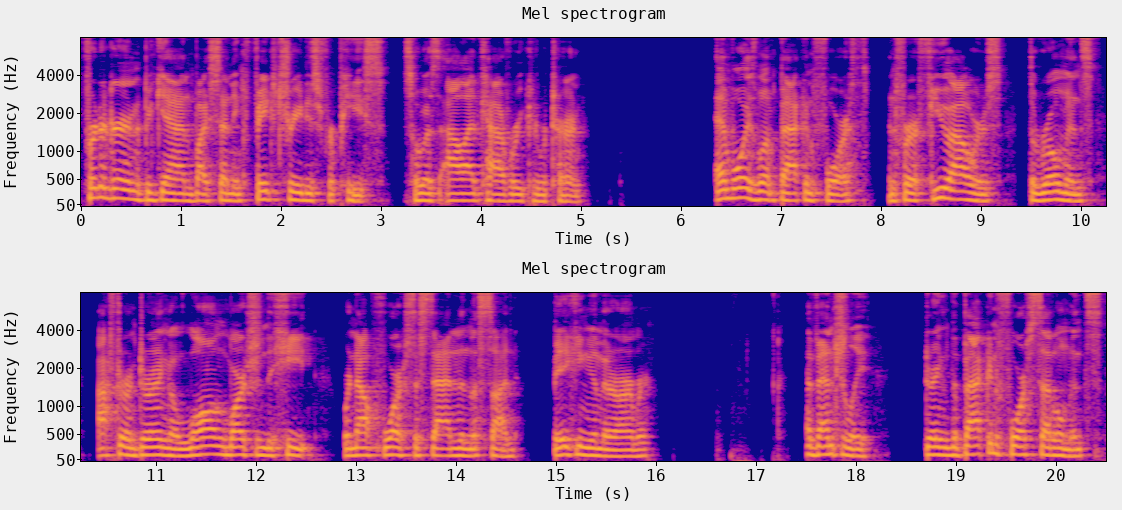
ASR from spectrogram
Fritigern began by sending fake treaties for peace so his allied cavalry could return. Envoys went back and forth, and for a few hours, the Romans, after enduring a long march in the heat, were now forced to stand in the sun, baking in their armor. Eventually, during the back and forth settlements,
